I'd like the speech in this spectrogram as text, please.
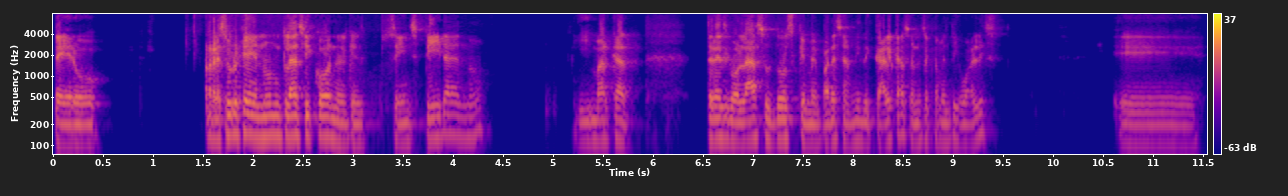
pero resurge en un clásico en el que se inspira, ¿no? Y marca tres golazos, dos que me parecen a mí de calca, son exactamente iguales. Eh,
